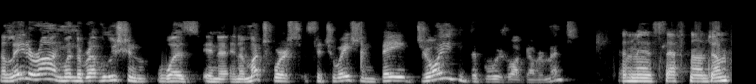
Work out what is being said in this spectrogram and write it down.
Now, later on, when the revolution was in a, in a much worse situation, they joined the bourgeois government. 10 minutes left now, John.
